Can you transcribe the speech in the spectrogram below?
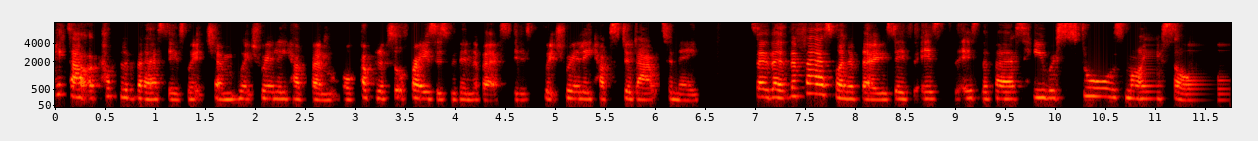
picked out a couple of verses which um, which really have, um, or a couple of sort of phrases within the verses which really have stood out to me. So the, the first one of those is, is, is the verse, He restores my soul.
